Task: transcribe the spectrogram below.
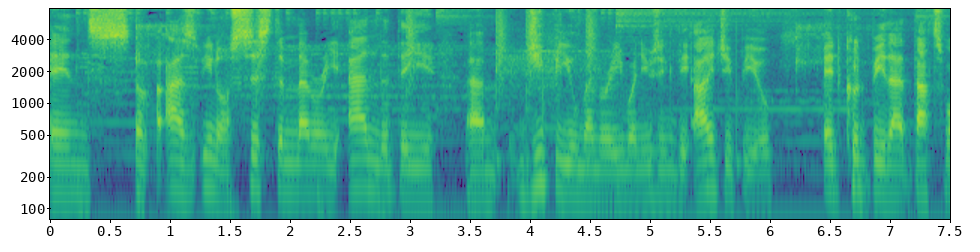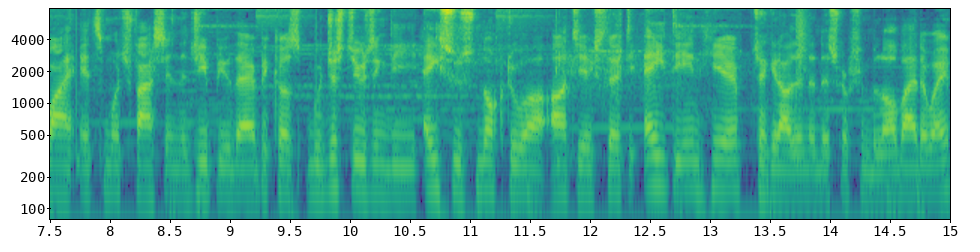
in uh, as you know system memory and the um, GPU memory when using the iGPU it could be that that's why it's much faster in the GPU there because we're just using the Asus Noctua RTX 3080 in here. Check it out in the description below, by the way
